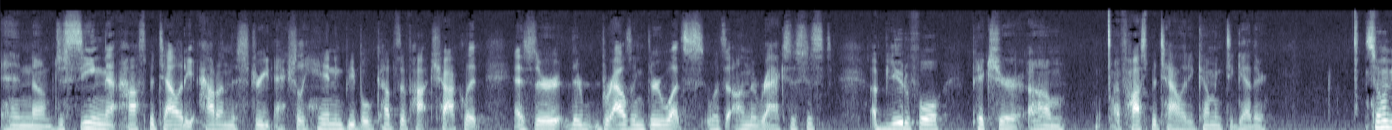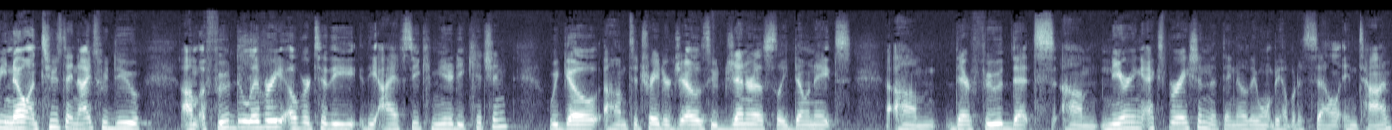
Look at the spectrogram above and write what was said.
And um, just seeing that hospitality out on the street, actually handing people cups of hot chocolate as they're, they're browsing through what's, what's on the racks. It's just a beautiful picture um, of hospitality coming together. Some of you know on Tuesday nights we do um, a food delivery over to the, the IFC Community Kitchen. We go um, to Trader Joe's, who generously donates um, their food that's um, nearing expiration that they know they won't be able to sell in time.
